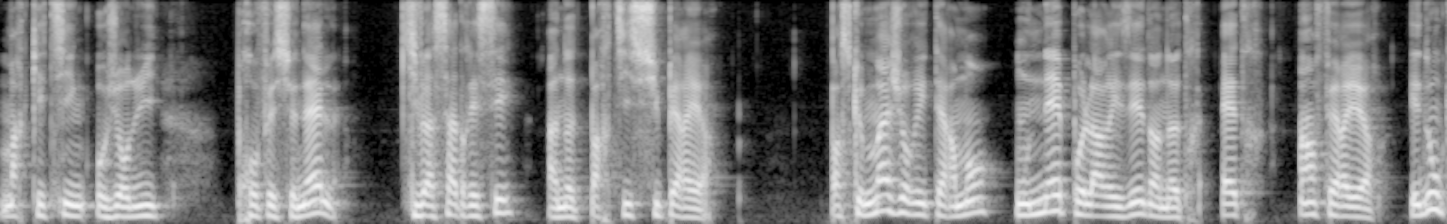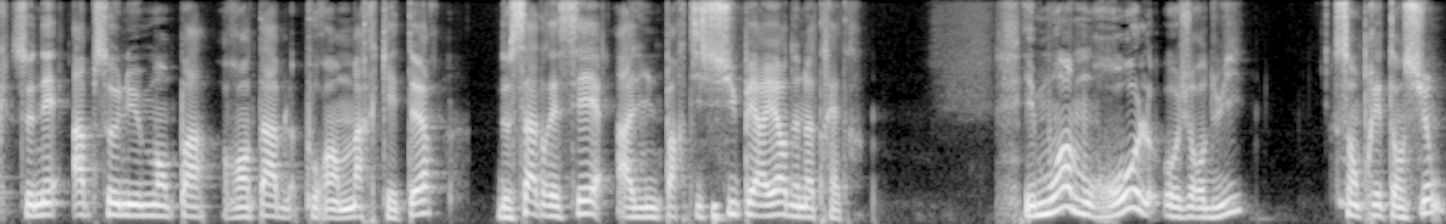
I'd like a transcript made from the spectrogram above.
marketing aujourd'hui professionnel qui va s'adresser à notre partie supérieure. Parce que majoritairement, on est polarisé dans notre être inférieur. Et donc, ce n'est absolument pas rentable pour un marketeur de s'adresser à une partie supérieure de notre être. Et moi, mon rôle aujourd'hui, sans prétention,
